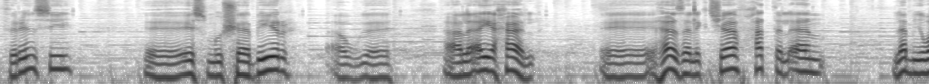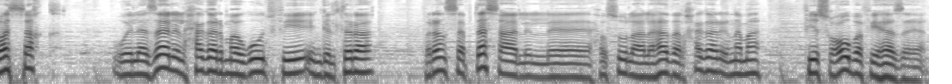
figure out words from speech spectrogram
فرنسي اسمه شابير أو على أي حال هذا الاكتشاف حتى الآن لم يوثق ولا زال الحجر موجود في إنجلترا. فرنسا بتسعى للحصول على هذا الحجر إنما في صعوبة في هذا يعني.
